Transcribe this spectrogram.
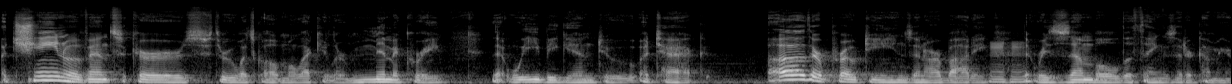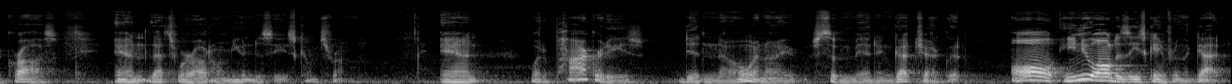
a chain of events occurs through what's called molecular mimicry that we begin to attack other proteins in our body mm-hmm. that resemble the things that are coming across. And that's where autoimmune disease comes from. And what Hippocrates didn't know, and I submit in gut check that all he knew all disease came from the gut.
